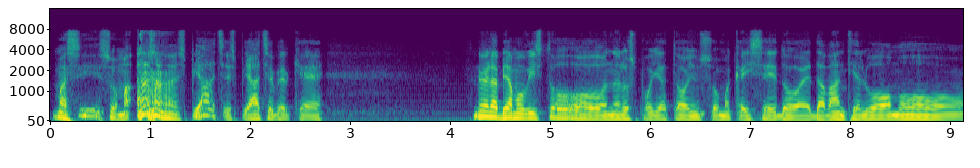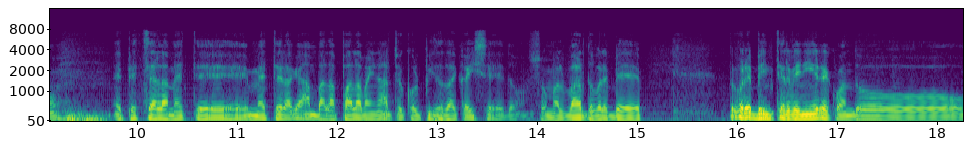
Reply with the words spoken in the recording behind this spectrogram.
Ma sì, insomma, spiace, spiace perché noi l'abbiamo visto nello spogliatoio, insomma, Caicedo è davanti all'uomo e Pezzella mette, mette, la gamba, la palla va in alto e colpita da Caicedo. Insomma, il VAR dovrebbe, dovrebbe intervenire quando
